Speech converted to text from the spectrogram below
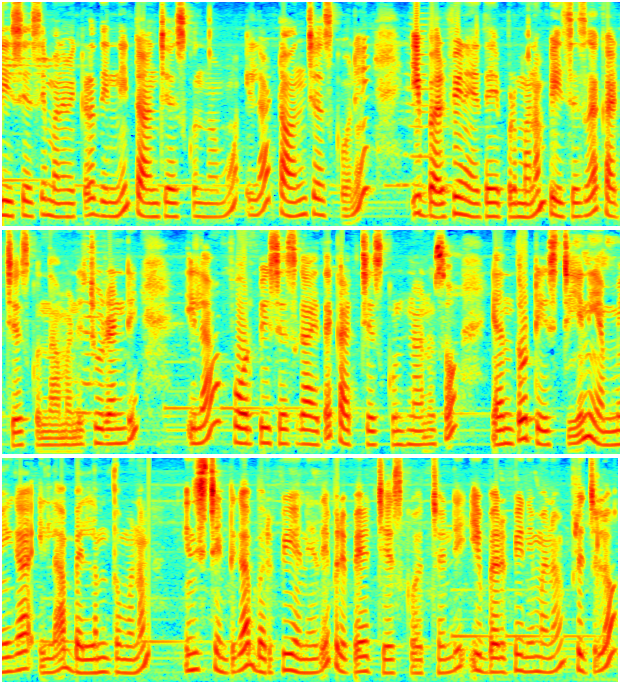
తీసేసి మనం ఇక్కడ దీన్ని టర్న్ చేసుకుందాము. ఇలా టర్న్ చేసుకొని ఈ బర్ఫీని అయితే ఇప్పుడు మనం పీసెస్గా కట్ చేసుకుందామండి. చూడండి ఇలా ఫోర్ పీసెస్గా అయితే కట్ చేసుకుంటున్నాను. సో ఎంతో టేస్టీ అండ్ ఎమ్మీగా ఇలా బెల్లంతో మనం ఇన్స్టెంట్గా బర్ఫీ అనేది ప్రిపేర్ చేసుకోవచ్చండి. ఈ బర్ఫీని మనం ఫ్రిడ్జ్లో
